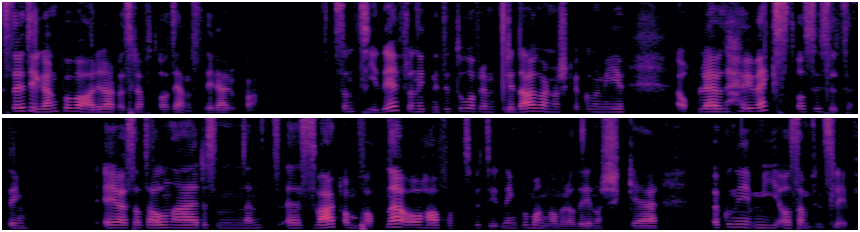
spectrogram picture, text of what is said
større, tilgang på varer, arbeidskraft og tjenester i Europa. Samtidig, fra 1992 og frem til i dag, har norsk økonomi opplevd høy vekst og sysselsetting. EØS-avtalen er som nevnt eh, svært omfattende og har fått betydning på mange områder i norsk eh, økonomi og samfunnsliv.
